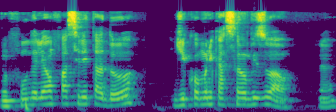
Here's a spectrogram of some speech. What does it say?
No fundo, ele é um facilitador de comunicação visual. Né?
